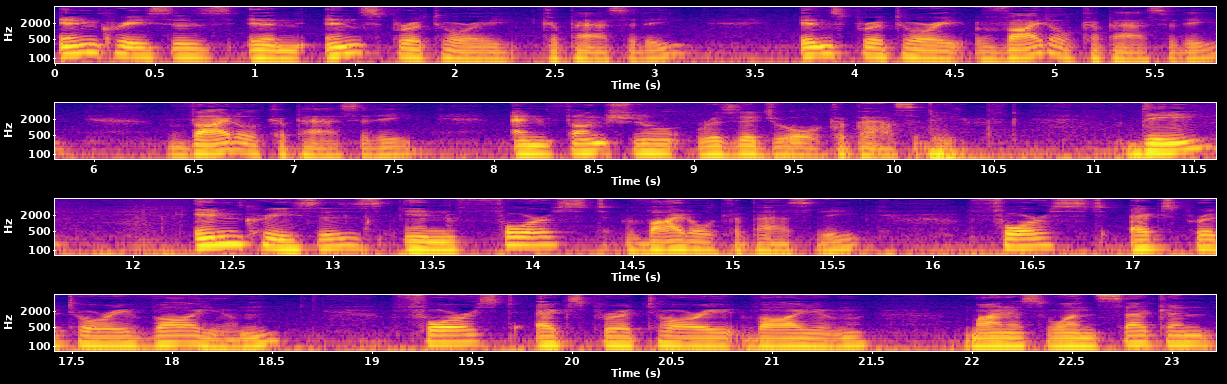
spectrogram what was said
Increases in inspiratory capacity, inspiratory vital capacity, vital capacity, and functional residual capacity. D. Increases in forced vital capacity, forced expiratory volume, forced expiratory volume minus one second,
